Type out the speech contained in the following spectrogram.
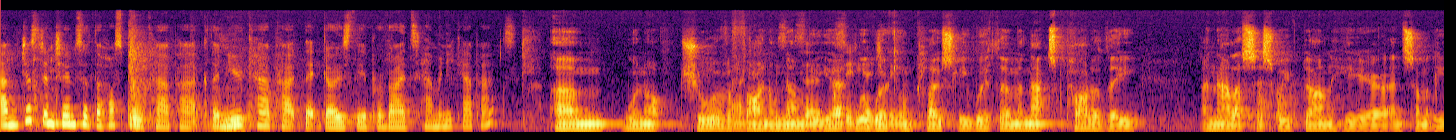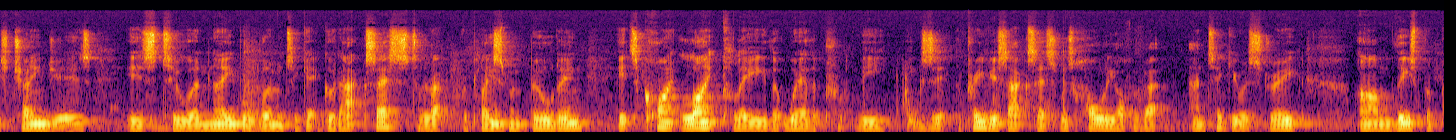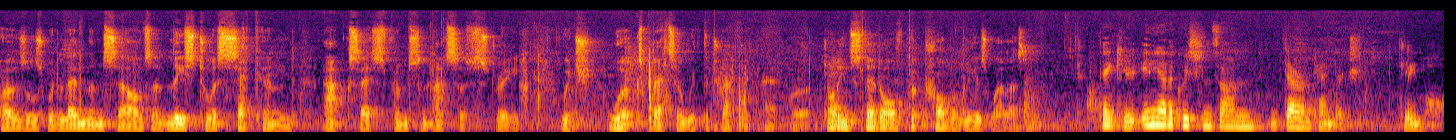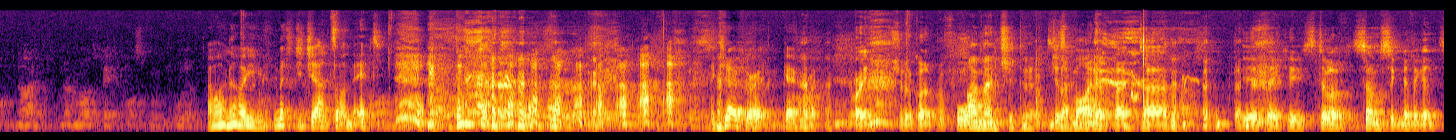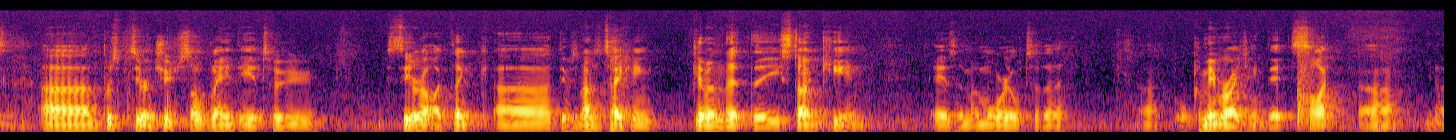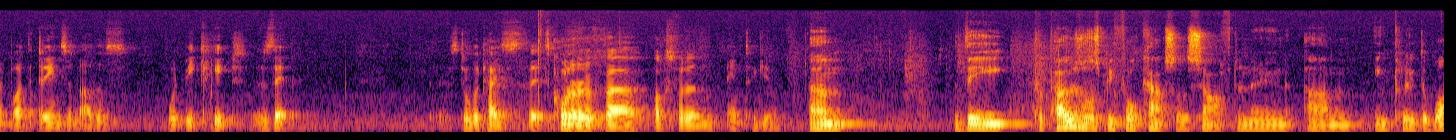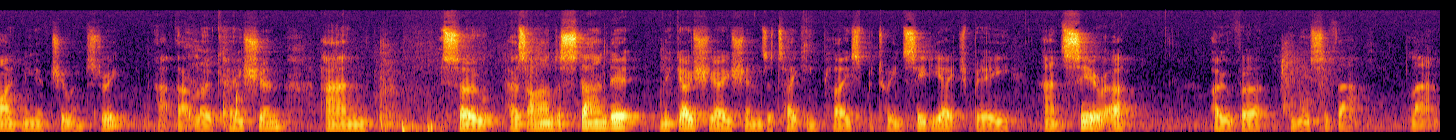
Um, just in terms of the hospital car park, the new car park that goes there provides how many car parks? Um, we're not sure of a Okay, final number yet. We're working closely with them, and that's part of the analysis we've done here and some of these changes is to enable them to get good access to the replacement building. It's quite likely that where the the, the previous access was wholly off of Antigua Street, um, these proposals would lend themselves at least to a second access from St Asaph Street, which works better with the traffic network. Not instead of, but probably as well as. Thank you. Any other questions on Durham Cambridge? Glenn? Oh, no, no, mine's back at hospital corner. Oh no, you've missed your chance on that. go for it, go for it. Sorry, should have got it before. I mentioned it. Just so- minor, but uh, yeah, thank you. Still of some significance. Uh, the Presbyterian Church sold land there to CERA. I think uh, there was an undertaking given that the stone cairn, as a memorial to the uh, or commemorating that site, uh, you know, by the deans and others, would be kept. Is that still the case? That's corner of uh, Oxford and Antigua. Um, the proposals before council this afternoon um, include the widening of Tuam Street at that location. And so, as I understand it, negotiations are taking place between CDHB and CERA over the use of that land.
